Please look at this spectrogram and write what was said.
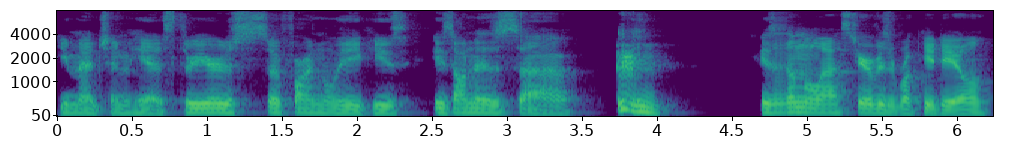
you mentioned he has three years so far in the league. He's he's on his uh, he's on the last year of his rookie deal.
